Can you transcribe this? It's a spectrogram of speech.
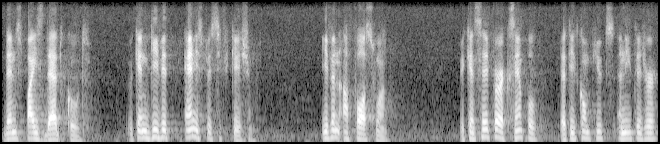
then spy is dead code. We can give it any specification, even a false one. We can say, for example, that it computes an integer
